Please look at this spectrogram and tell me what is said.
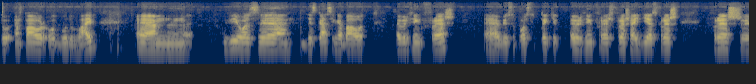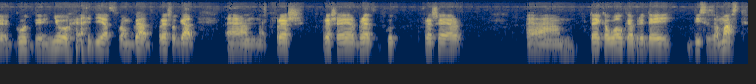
to empower a good vibe. Um, we was uh, discussing about everything fresh uh, we're supposed to take it everything fresh, fresh ideas, fresh, fresh, good new ideas from God, fresh with God, and like fresh, fresh air, breath, good fresh air. Um, take a walk every day. This is a must.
